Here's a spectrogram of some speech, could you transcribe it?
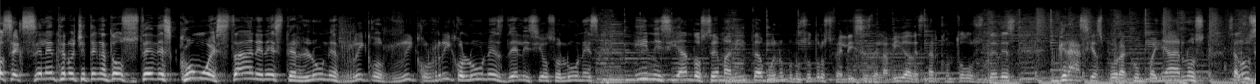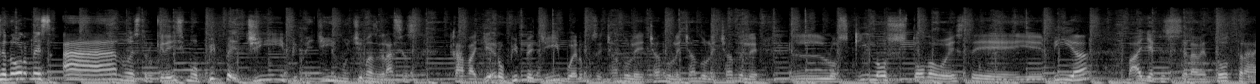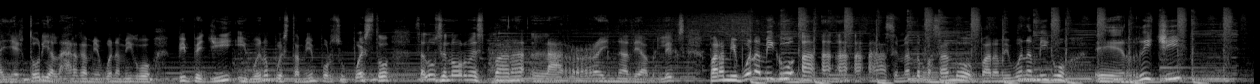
Excelente noche tengan todos ustedes. ¿Cómo están en este lunes rico, rico, rico lunes, delicioso lunes, iniciando semanita? Bueno, pues nosotros felices de la vida de estar con todos ustedes. Gracias por acompañarnos. Saludos enormes a nuestro queridísimo Pipe G. Pipe G, muchísimas gracias. Caballero Pipe G. Bueno, pues echándole, echándole, echándole, echándole los kilos todo este eh, día. Vaya que si se la aventó trayectoria larga, mi buen amigo Pipe G. Y bueno, pues también, por supuesto, saludos enormes para la reina de Abrilex. Para mi buen amigo, ah, ah, ah, ah, ah, se me anda pasando. Para mi buen amigo eh, Richie.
